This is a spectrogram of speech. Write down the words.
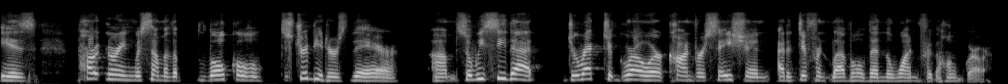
is partnering with some of the local distributors there. Um, so we see that direct to grower conversation at a different level than the one for the home grower.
